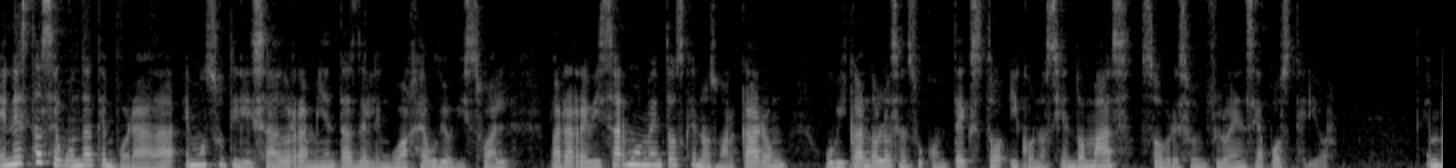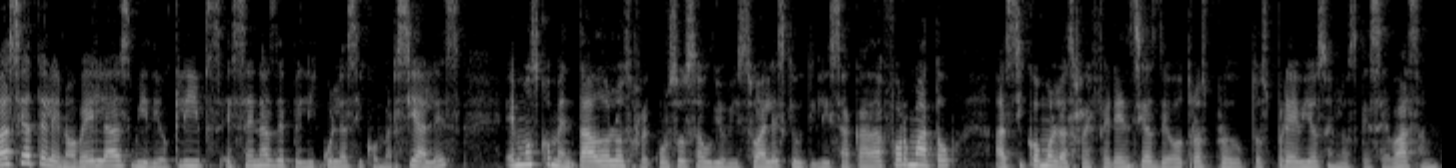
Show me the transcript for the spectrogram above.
En esta segunda temporada hemos utilizado herramientas del lenguaje audiovisual para revisar momentos que nos marcaron, ubicándolos en su contexto y conociendo más sobre su influencia posterior. En base a telenovelas, videoclips, escenas de películas y comerciales, hemos comentado los recursos audiovisuales que utiliza cada formato, así como las referencias de otros productos previos en los que se basan.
